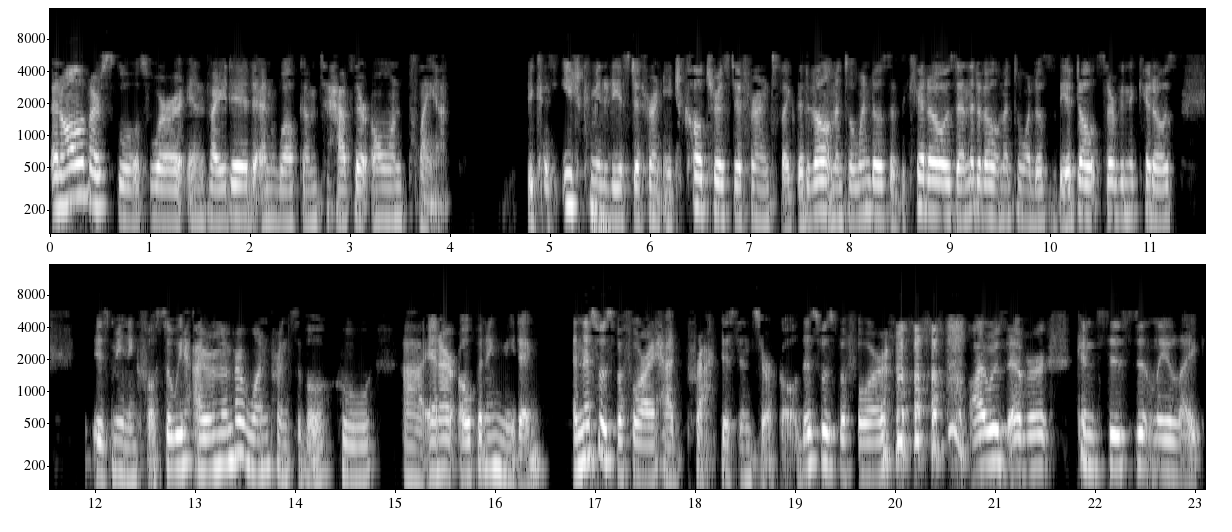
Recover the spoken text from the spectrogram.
and all of our schools were invited and welcome to have their own plan because each community is different, each culture is different, like the developmental windows of the kiddos and the developmental windows of the adults serving the kiddos is meaningful. So we, I remember one principal who, uh, in our opening meeting, and this was before I had practice in circle. This was before I was ever consistently like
